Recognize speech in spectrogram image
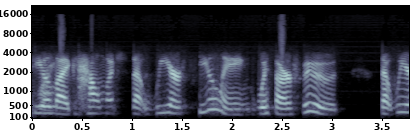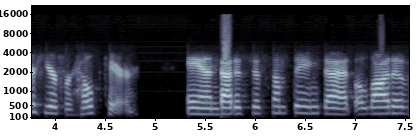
feel right. like how much that we are healing with our foods, that we are here for healthcare. And that is just something that a lot of,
